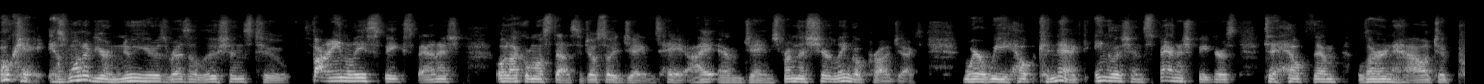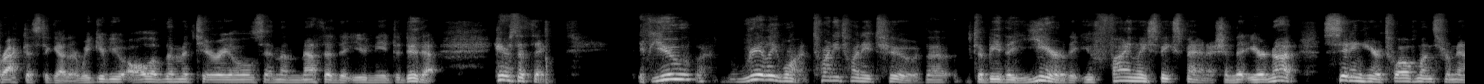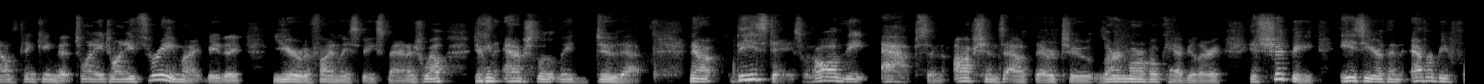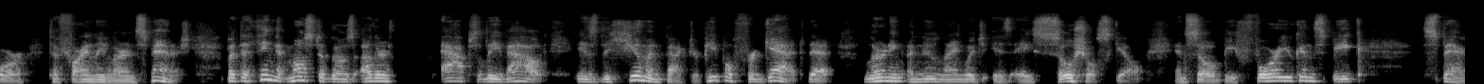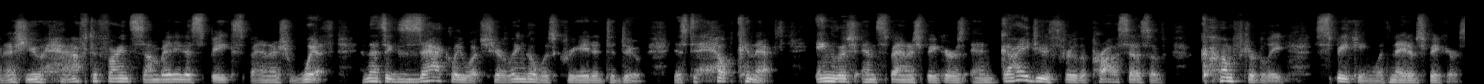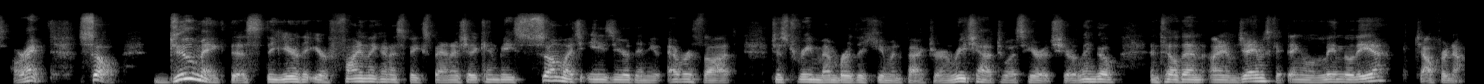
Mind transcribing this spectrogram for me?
Okay, is one of your New Year's resolutions to finally speak Spanish? Hola, ¿cómo estás? Yo soy James. Hey, I am James from the ShareLingo project, where we help connect English and Spanish speakers to help them learn how to practice together. We give you all of the materials and the method that you need to do that. Here's the thing if you really want 2022 the, to be the year that you finally speak Spanish and that you're not sitting here 12 months from now thinking that 2023 might be the year to finally speak Spanish, well, you can absolutely do that. Now, these days, with all of the apps and options out there to learn more vocabulary, it should be easier than ever before to finally learn Spanish. But the thing that most of those other apps leave out is the human factor. People forget that learning a new language is a social skill. And so before you can speak Spanish, you have to find somebody to speak Spanish with. And that's exactly what ShareLingo was created to do, is to help connect English and Spanish speakers and guide you through the process of comfortably speaking with native speakers. All right. So do make this the year that you're finally going to speak Spanish. It can be so much easier than you ever thought. Just remember the human factor and reach out to us here at ShareLingo. Until then, I am James. Que tenga un lindo día. Ciao for now.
